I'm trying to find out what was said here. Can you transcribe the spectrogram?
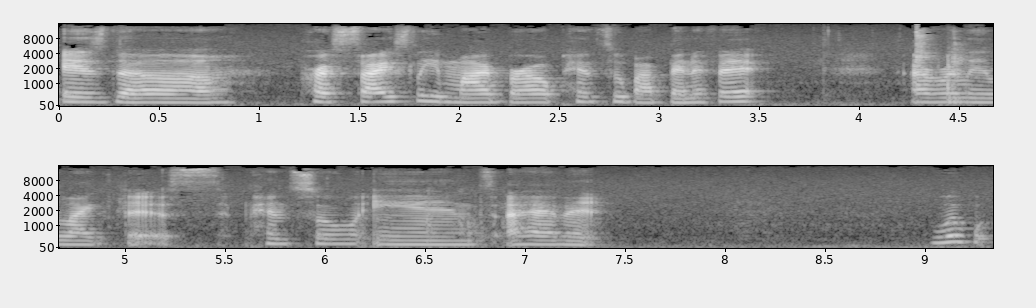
is the Precisely My Brow Pencil by Benefit. I really like this pencil and I haven't what,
